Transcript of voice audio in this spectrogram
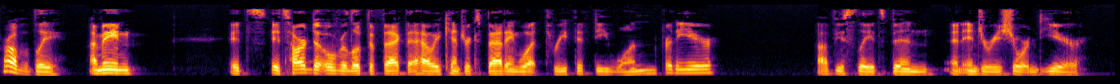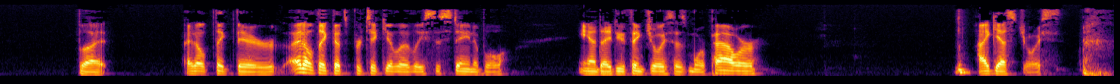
probably. I mean, it's it's hard to overlook the fact that Howie Kendrick's batting what 351 for the year. Obviously, it's been an injury shortened year, but I don't think they're I don't think that's particularly sustainable. And I do think Joyce has more power. I guess Joyce.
